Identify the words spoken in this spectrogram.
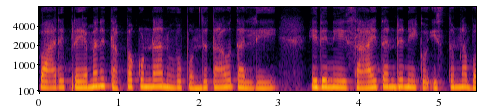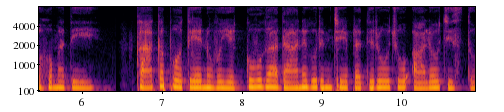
వారి ప్రేమని తప్పకుండా నువ్వు పొందుతావు తల్లి. ఇది నీ సాయి తండ్రి నీకు ఇస్తున్న బహుమతి. కాకపోతే నువ్వు ఎక్కువగా దాని గురించే ప్రతిరోజు ఆలోచిస్తూ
